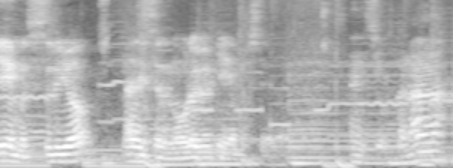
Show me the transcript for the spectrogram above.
ゲームするよ。何するの？俺がゲームしてる何しようかな。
